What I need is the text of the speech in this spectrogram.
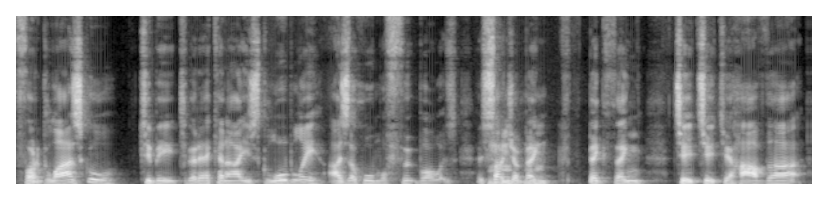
for Glasgow to be to be recognised globally as the home of football. It's, it's mm-hmm, such a big mm-hmm. big thing to to to have that.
